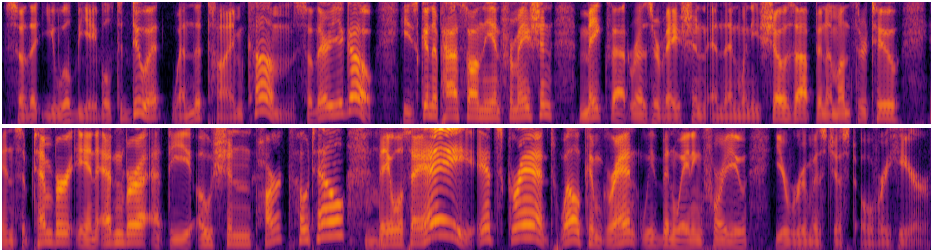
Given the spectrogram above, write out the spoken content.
so that you will be able to do it when the time comes. So there you go. He's going to pass on the information, make that reservation. And then when he shows up in a month or two in September in Edinburgh at the Ocean Park Hotel, mm. they will say, Hey, it's Grant. Welcome, Grant. We've been waiting for you. Your room is just over here.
